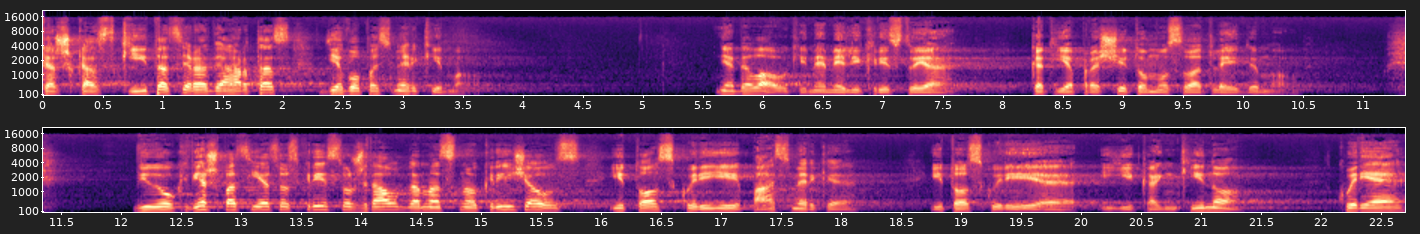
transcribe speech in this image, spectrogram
kažkas kitas yra vertas Dievo pasmerkimo. Nebelaukime, mėly Kristuje, kad jie prašytų mūsų atleidimo. Juk viešpas Jėzus Kristus žvelgdamas nuo kryžiaus į tos, kurį jį pasmerkė, į tos, kurie jį kankino, kurie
